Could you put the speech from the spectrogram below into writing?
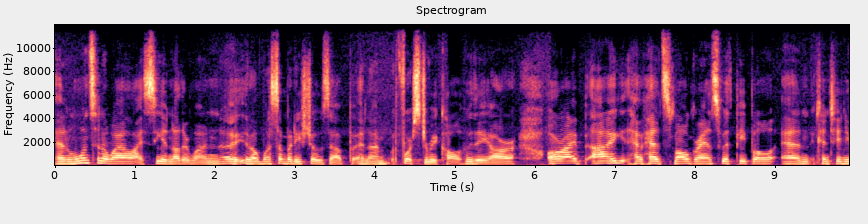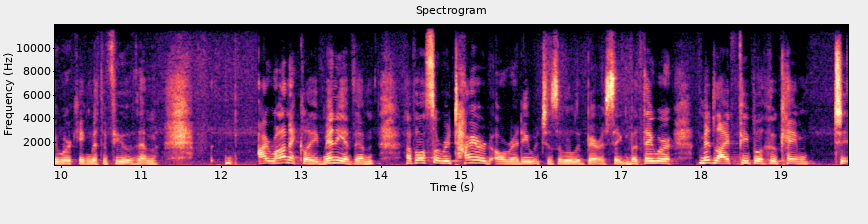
And once in a while I see another one, uh, you know, when somebody shows up and I'm forced to recall who they are. Or I, I have had small grants with people and continue working with a few of them. Ironically, many of them have also retired already, which is a little embarrassing, but they were midlife people who came to,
